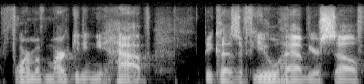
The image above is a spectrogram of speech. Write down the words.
form of marketing you have. Because if you have yourself,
